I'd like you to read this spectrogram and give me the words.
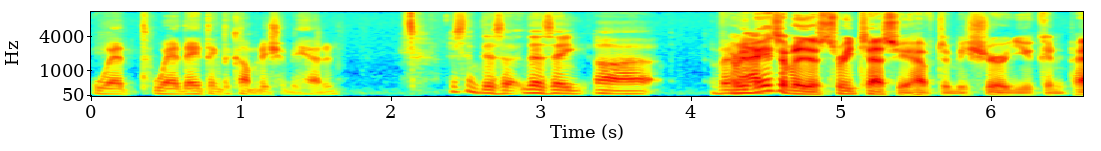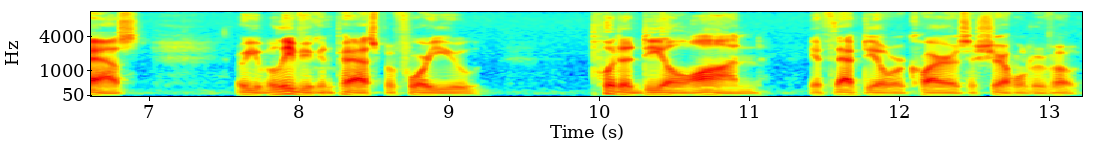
with where they think the company should be headed. I just think there's a there's a. Uh, I mean, basically, there's three tests you have to be sure you can pass, or you believe you can pass before you put a deal on. If that deal requires a shareholder vote,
